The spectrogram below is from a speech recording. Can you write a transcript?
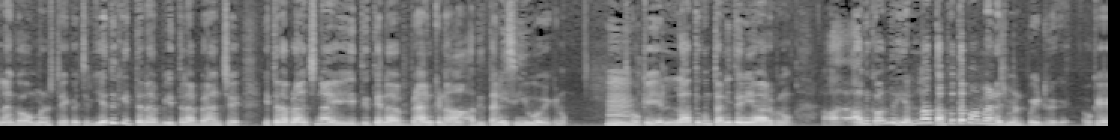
எல்லாம் கவர்மெண்ட் ஸ்டேக் வச்சிருக்கு. எதுக்கு இத்தனை இத்தனை பிரான்ச்சு இத்தனை பிரான்ச்னா இத்தனை பேங்க்னா அதுக்கு தனி சிஇஓ வைக்கணும். ஓகே எல்லாத்துக்கும் தனித்தனியா இருக்கணும். அதுக்கு வந்து எல்லாம் தப்பு தப்பா மேனேஜ்மெண்ட் போயிட்டு இருக்கு ஓகே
